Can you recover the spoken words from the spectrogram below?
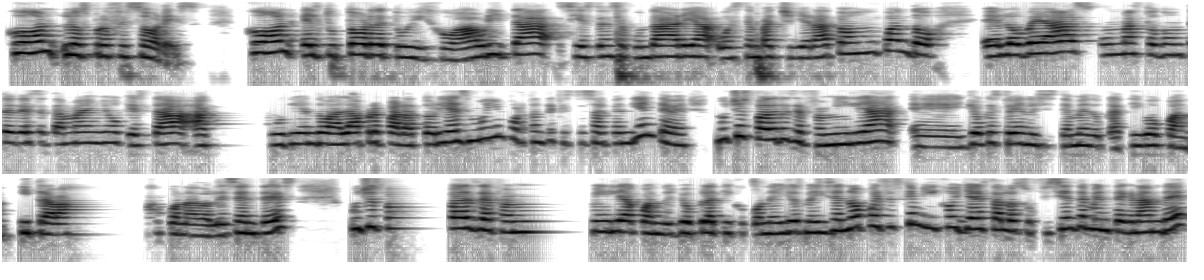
con los profesores, con el tutor de tu hijo. Ahorita, si está en secundaria o está en bachillerato, aun cuando eh, lo veas un mastodonte de ese tamaño que está acudiendo a la preparatoria, es muy importante que estés al pendiente. Muchos padres de familia, eh, yo que estoy en el sistema educativo y trabajo con adolescentes, muchos padres de familia cuando yo platico con ellos, me dicen, no, pues es que mi hijo ya está lo suficientemente grande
